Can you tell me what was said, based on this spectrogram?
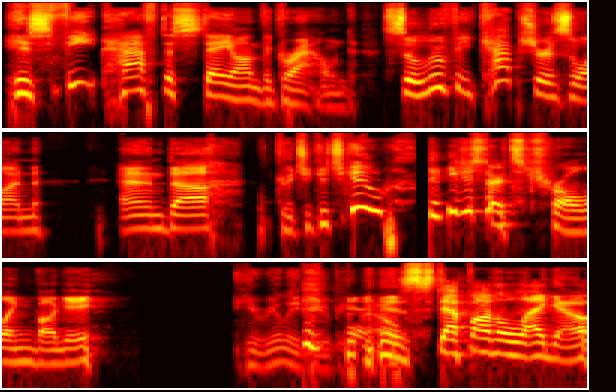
his feet have to stay on the ground, so Luffy captures one and uh, coochie coochie coo. he just starts trolling Buggy. He really do. Pino. Step on a Lego.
